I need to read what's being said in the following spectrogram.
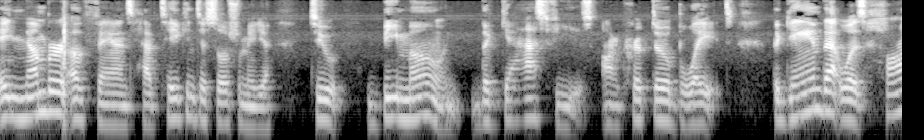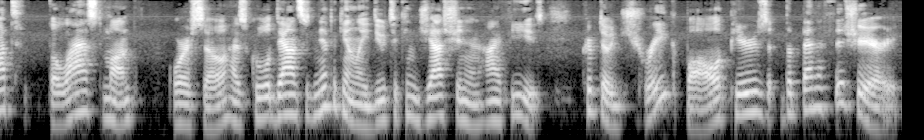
a number of fans have taken to social media to bemoan the gas fees on Crypto Blades. The game that was hot the last month or so has cooled down significantly due to congestion and high fees. Crypto Drake Ball appears the beneficiary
